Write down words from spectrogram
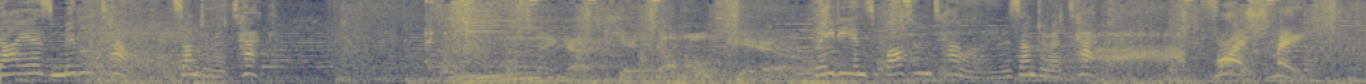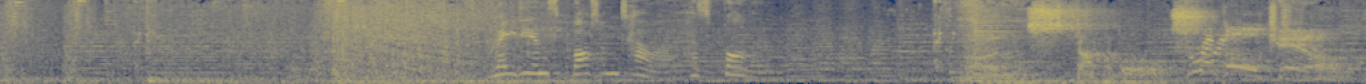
Dire's middle tower is under attack. Mega kill, double kill. Radiant's bottom tower is under attack. Fresh meat! Radiant's bottom tower has fallen. Unstoppable. Triple kill!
